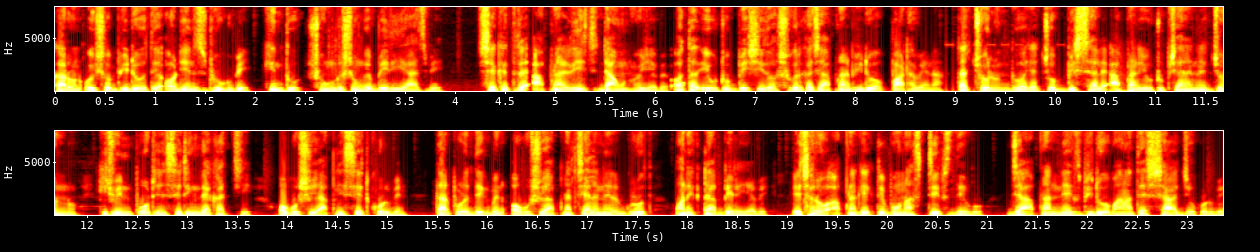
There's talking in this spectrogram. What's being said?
কারণ ওইসব ভিডিওতে অডিয়েন্স ঢুকবে, কিন্তু সঙ্গে সঙ্গে বেরিয়ে আসবে। সেক্ষেত্রে আপনার রিচ ডাউন হয়ে যাবে। অর্থাৎ ইউটিউব বেশি দর্শকের কাছে আপনার ভিডিও পাঠাবে না। তা চলুন দু হাজার চব্বিশ সালে আপনার ইউটিউব চ্যানেলের জন্য কিছু ইম্পর্টেন্ট সেটিং দেখাচ্ছি। অবশ্যই আপনি সেট করবেন। তারপরে দেখবেন অবশ্যই আপনার চ্যানেলের গ্রোথ অনেকটা বেড়ে যাবে। এছাড়াও আপনাকে একটি বোনাস টিপস দেব। যা আপনার নেক্সট ভিডিও বানাতে সাহায্য করবে।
